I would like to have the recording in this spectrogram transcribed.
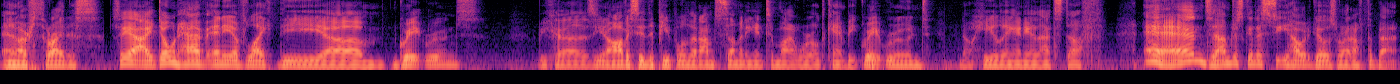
and arthritis. So yeah, I don't have any of like the um, great runes because you know obviously the people that I'm summoning into my world can't be great ruined, no healing, any of that stuff. And I'm just gonna see how it goes right off the bat.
